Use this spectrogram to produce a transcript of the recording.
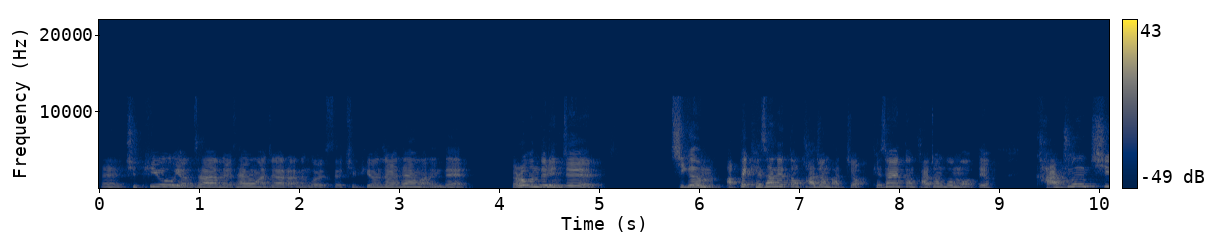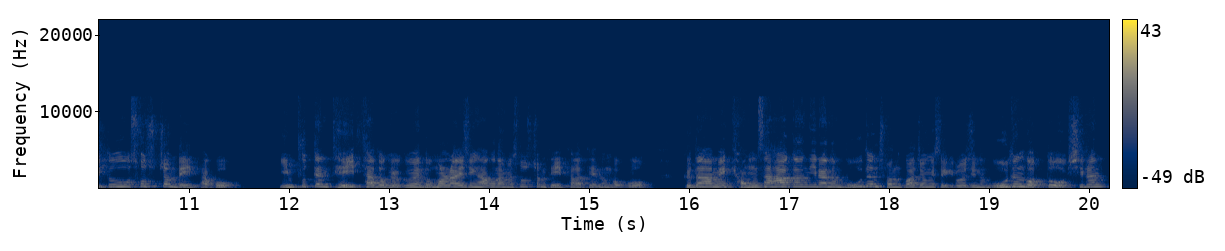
네, GPU 연산을 사용하자라는 거였어요. GPU 연산을 사용하는데 여러분들이 이제 지금 앞에 계산했던 과정 봤죠? 계산했던 과정 보면 어때요? 가중치도 소수점 데이터고 인풋된 데이터도 결국엔 노멀라이징 하고 나면 소수점 데이터가 되는 거고 그 다음에 경사하강이라는 모든 전 과정에서 이루어지는 모든 것도 실은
